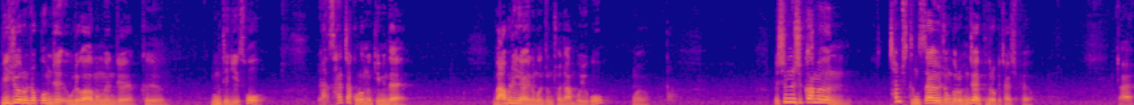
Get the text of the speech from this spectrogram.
비주얼은 조금 이제 우리가 먹는 이제 그 뭉티기 소 야, 살짝 그런 느낌인데 마블링이나 이런 건 좀 전혀 안 보이고 어. 씹는 식감은 참치 등살 정도로 굉장히 부드럽게 잘 씹혀요 아,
